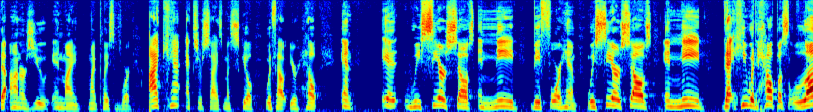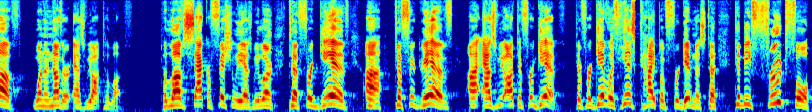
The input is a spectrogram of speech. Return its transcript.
that honors you in my, my place of work. I can't exercise my skill without your help. And it, we see ourselves in need before Him. We see ourselves in need that He would help us love one another as we ought to love, to love sacrificially as we learn, to forgive, uh, to forgive uh, as we ought to forgive. To forgive with his type of forgiveness, to, to be fruitful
